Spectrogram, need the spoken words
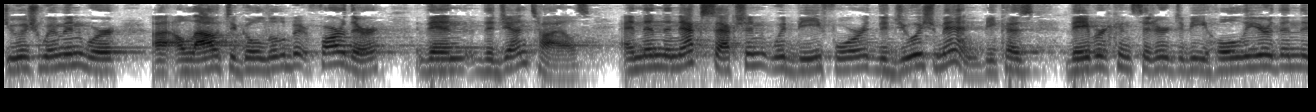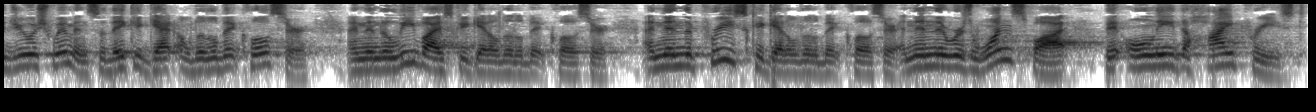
Jewish women were uh, allowed to go a little bit farther than the Gentiles. And then the next section would be for the Jewish men because they were considered to be holier than the Jewish women, so they could get a little bit closer. And then the Levites could get a little bit closer. And then the priests could get a little bit closer. And then there was one spot that only the high priest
